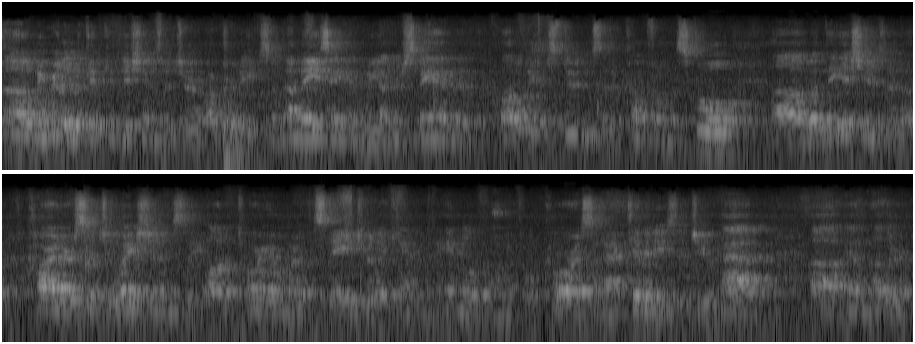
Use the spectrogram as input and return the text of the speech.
uh, we really look at conditions which are, are pretty some amazing, and we understand the, the quality of students that have come from the school, uh, but the issues of corridor situations, the auditorium where the stage really can't handle the wonderful chorus and activities that you have, uh, and other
